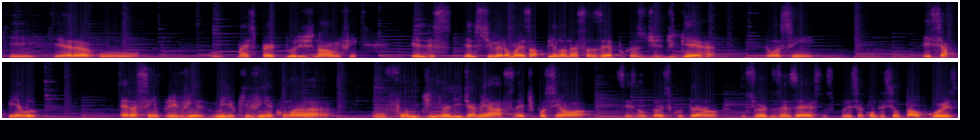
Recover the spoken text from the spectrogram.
que, que era o, mais perto do original, enfim, eles, eles tiveram mais apelo nessas épocas de, de guerra. Então, assim, esse apelo era sempre meio que vinha com uma, um fundinho ali de ameaça, né? Tipo assim, ó, vocês não estão escutando o Senhor dos Exércitos, por isso aconteceu tal coisa.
